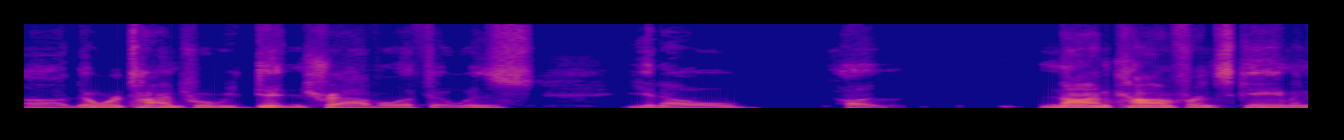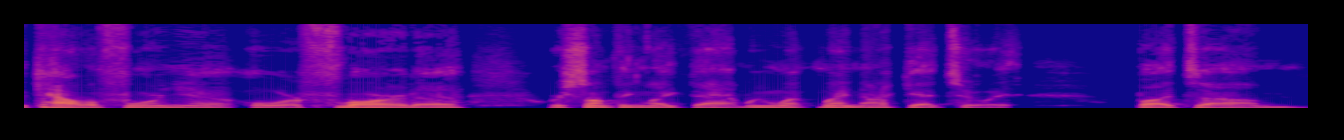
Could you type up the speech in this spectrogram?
Uh, there were times where we didn't travel if it was, you know, a non-conference game in California or Florida or something like that. We went, might not get to it, but um,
